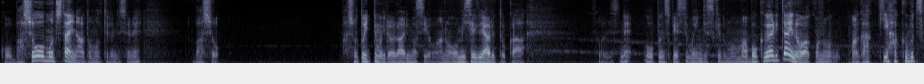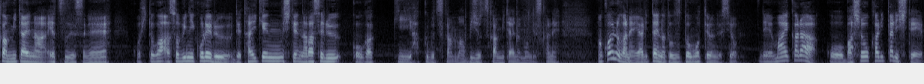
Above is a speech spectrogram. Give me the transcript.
こう、場所を持ちたいなと思ってるんですよね。場所。場所といってもいろいろありますよ。あの、お店であるとか、そうですね、オープンスペースでもいいんですけども、まあ僕がやりたいのはこの、まあ、楽器博物館みたいなやつですね。こう人が遊びに来れる、で体験して鳴らせるこう楽器博物館、まあ美術館みたいなもんですかね。まあ、こういうのがね、やりたいなとずっと思ってるんですよ。で、前からこう場所を借りたりして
